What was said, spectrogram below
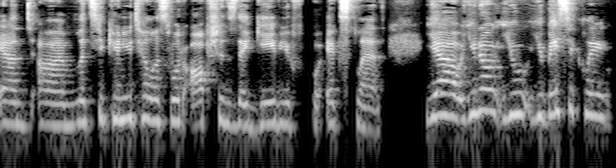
And um, let's see, can you tell us what options they gave you for explant? Yeah, you know, you you basically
